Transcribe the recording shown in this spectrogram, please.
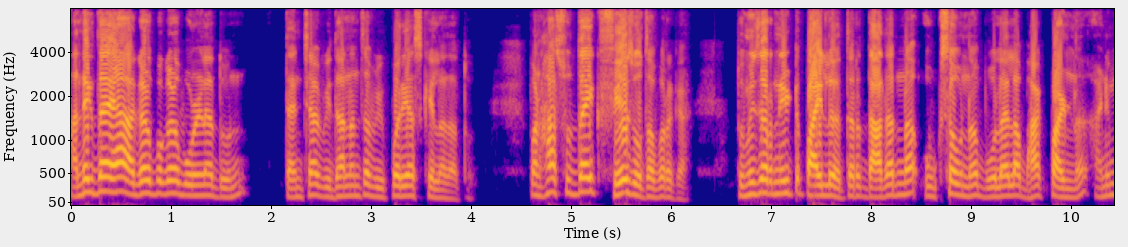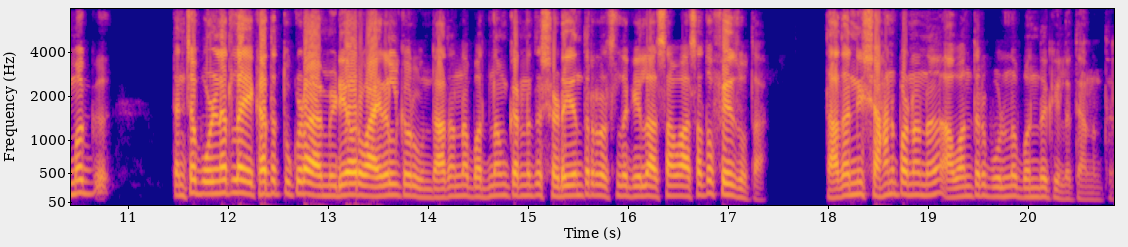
अनेकदा या आगळपगळ बोलण्यातून त्यांच्या विधानांचा विपर्यास केला जातो. पण हा सुद्धा एक फेज होता बरं का. तुम्ही जर नीट पाहिलं तर दादांना उकसवणं बोलायला भाग पाडणं आणि मग त्यांच्या बोलण्यातला एखादा तुकडा मीडियावर व्हायरल करून दादांना बदनाम करण्याचं षडयंत्र रचलं गेलं असावा असा तो फेज होता. दादांनी शहाणपणानं अवांतर बोलणं बंद केलं त्यानंतर.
